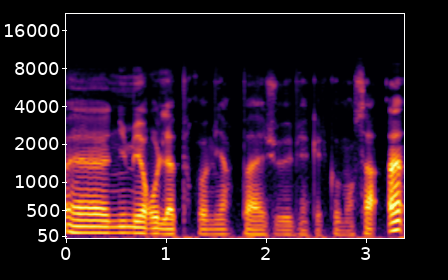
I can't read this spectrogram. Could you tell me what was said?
euh, numéro de la première page, je veux bien qu'elle commence à 1.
